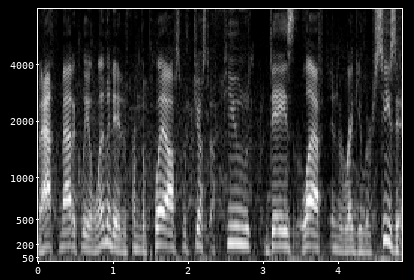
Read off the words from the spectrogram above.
mathematically eliminated from the playoffs with just a few days left in the regular season.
